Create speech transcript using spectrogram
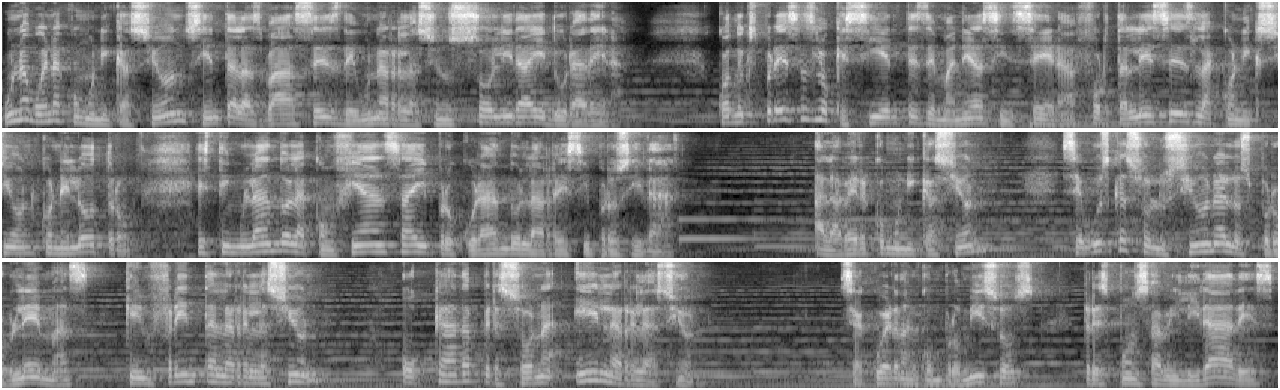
Una buena comunicación sienta las bases de una relación sólida y duradera. Cuando expresas lo que sientes de manera sincera, fortaleces la conexión con el otro, estimulando la confianza y procurando la reciprocidad. Al haber comunicación, se busca solución a los problemas que enfrenta la relación o cada persona en la relación se acuerdan compromisos, responsabilidades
